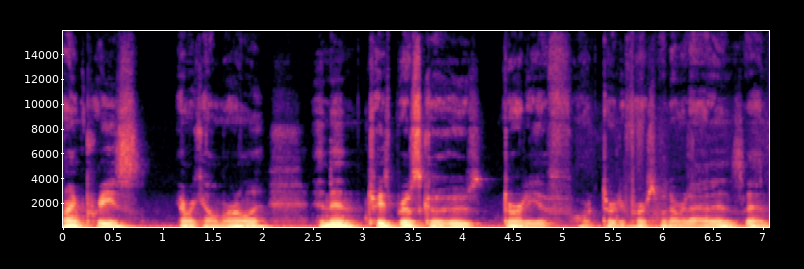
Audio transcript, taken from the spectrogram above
Ryan Preece, Aric Almirola, Chase Briscoe, who's 30th or 31st, whatever that is. And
